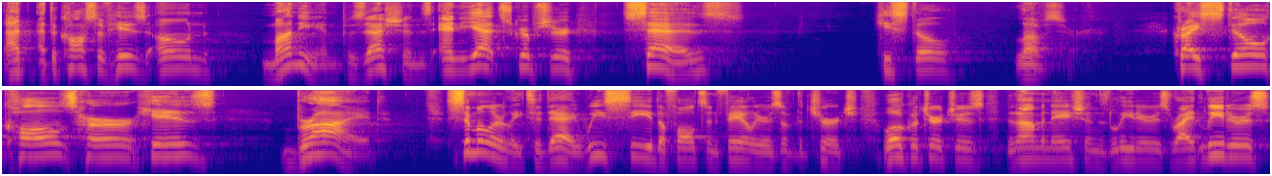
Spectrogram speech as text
at, at the cost of his own money and possessions. And yet, Scripture says he still loves her. Christ still calls her his bride. Similarly, today, we see the faults and failures of the church. Local churches, denominations, leaders, right? Leaders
